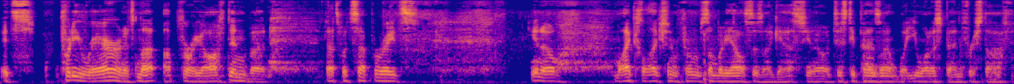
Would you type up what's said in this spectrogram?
it's pretty rare and it's not up very often but that's what separates you know my collection from somebody else's i guess you know it just depends on what you want to spend for stuff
